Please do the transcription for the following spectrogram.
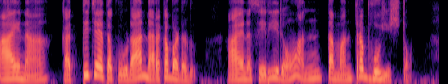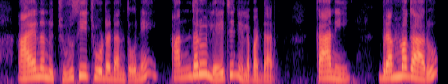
ఆయన కత్తి చేత కూడా నరకబడడు. ఆయన శరీరం అంత మంత్రభూయిష్టం. ఆయనను చూసి చూడడంతోనే అందరూ లేచి నిలబడ్డారు. కానీ బ్రహ్మగారు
